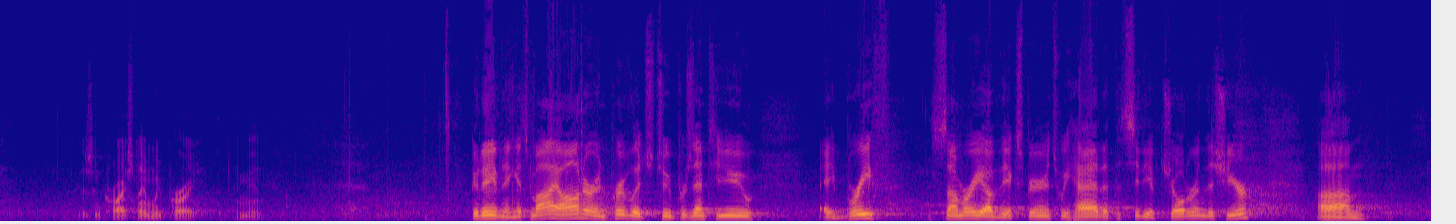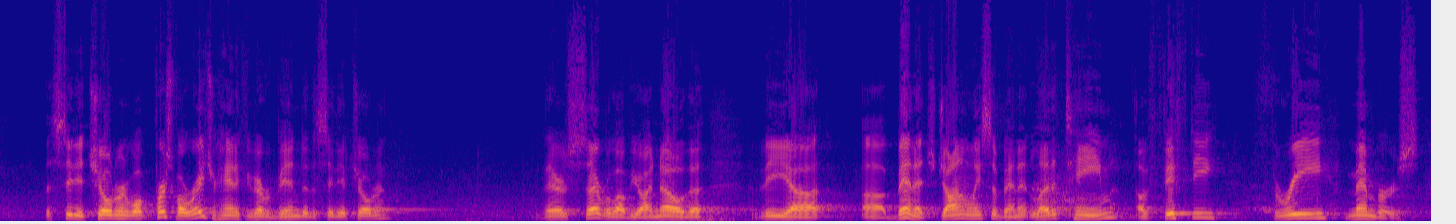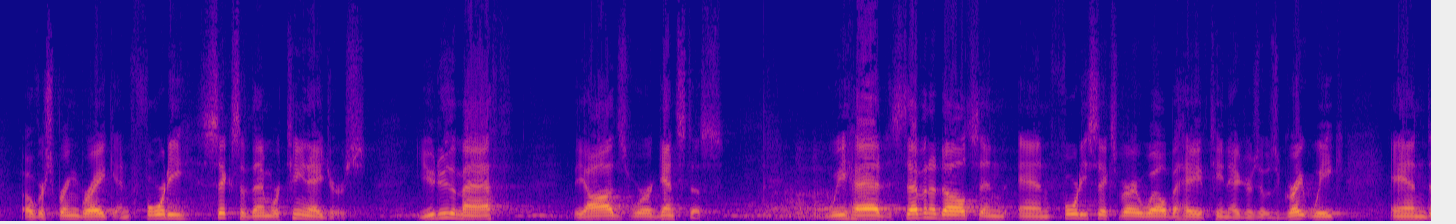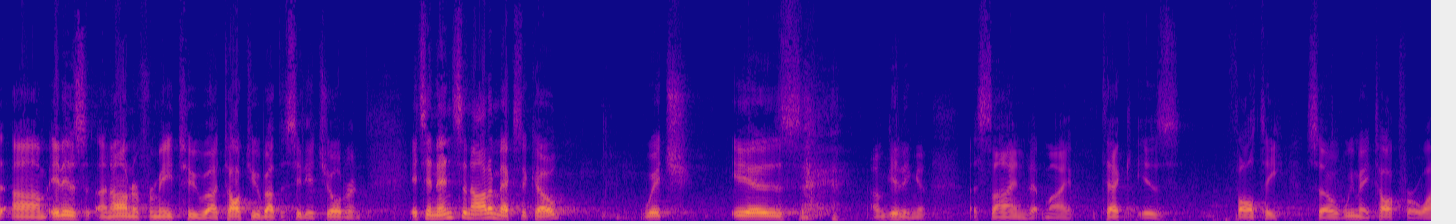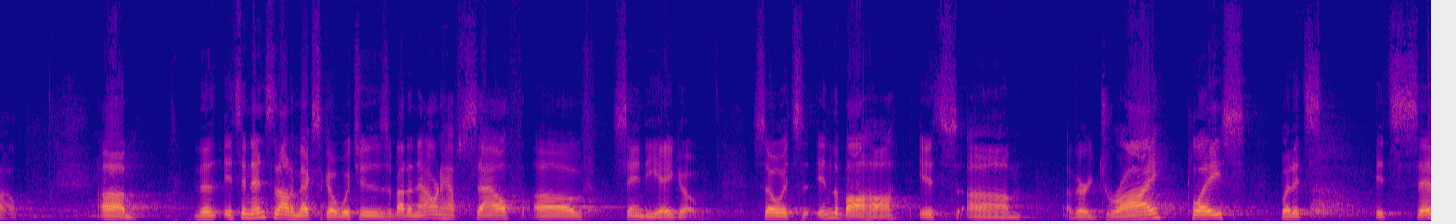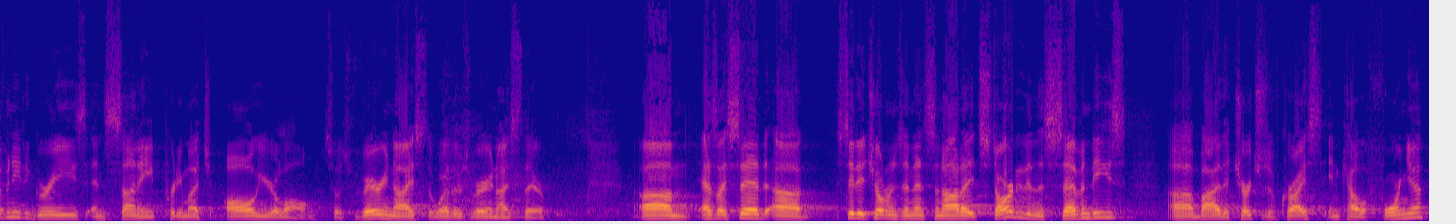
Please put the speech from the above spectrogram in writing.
Is in Christ's name we pray. Amen. Good evening. It's my honor and privilege to present to you a brief summary of the experience we had at the City of Children this year. Um, the City of Children, well, first of all, raise your hand if you've ever been to the City of Children. There's several of you I know. The, the, uh, uh, Bennett, John and Lisa Bennett, led a team of 53 members over spring break, and 46 of them were teenagers. You do the math, the odds were against us. We had seven adults and, and 46 very well behaved teenagers. It was a great week, and um, it is an honor for me to uh, talk to you about the City of Children. It's in Ensenada, Mexico, which is, I'm getting a a sign that my tech is faulty, so we may talk for a while. Um, the, it's in Ensenada, Mexico, which is about an hour and a half south of San Diego. So it's in the Baja. It's um, a very dry place, but it's it's 70 degrees and sunny pretty much all year long. So it's very nice. The weather's very nice there. Um, as I said, uh, City of Children's in Ensenada. It started in the 70s uh, by the Churches of Christ in California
